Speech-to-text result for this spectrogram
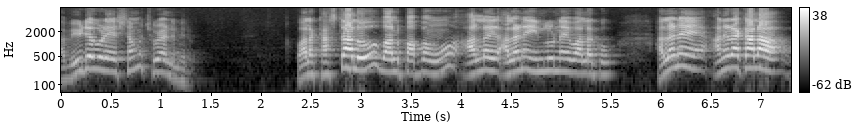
ఆ వీడియో కూడా వేసినాము చూడండి మీరు. వాళ్ళ కష్టాలు వాళ్ళు పాపము అల్ల అలానే ఇండ్లు ఉన్నాయి వాళ్ళకు. అలానే అన్ని రకాల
